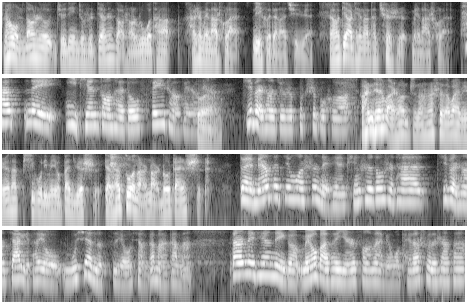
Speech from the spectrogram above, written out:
然后我们当时就决定，就是第二天早上，如果它还是没拉出来，立刻带它去医院。然后第二天呢，它确实没拉出来。它那一天状态都非常非常差，基本上就是不吃不喝。而那天晚上只能让他睡在外面，因为他屁股里面有半截屎，给他坐哪儿哪儿都沾屎。对，没让他进卧室那天，平时都是他基本上家里他有无限的自由，想干嘛干嘛。但是那天那个没有把他一人放外面，我陪他睡的沙发，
